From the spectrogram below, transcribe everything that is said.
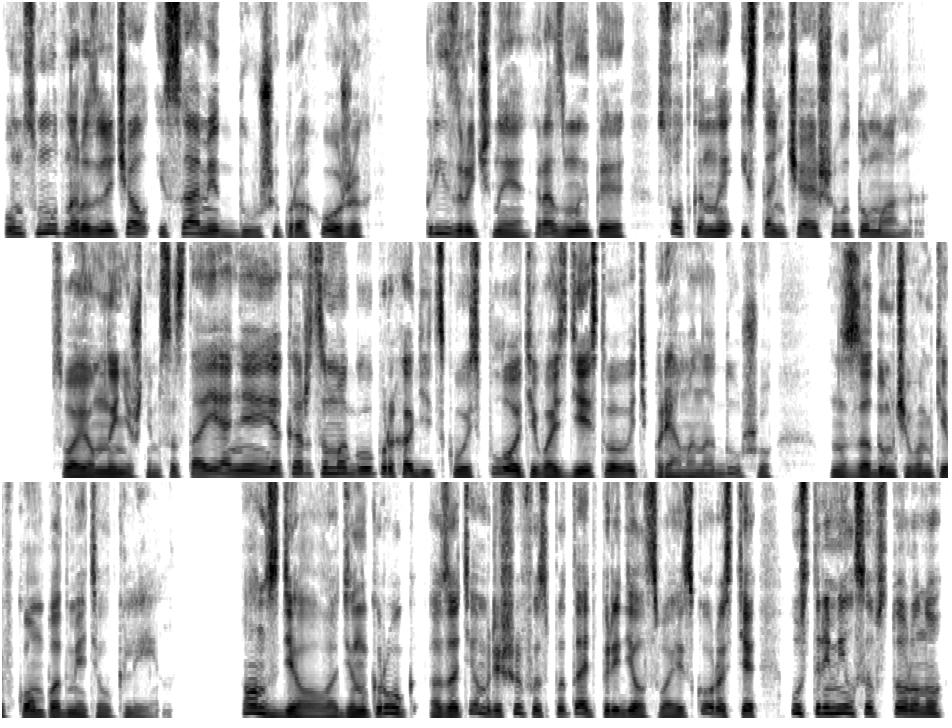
он смутно различал и сами души прохожих, призрачные, размытые, сотканные из тончайшего тумана. В своем нынешнем состоянии я, кажется, могу проходить сквозь плоть и воздействовать прямо на душу, с задумчивым кивком подметил Клейн. Он сделал один круг, а затем, решив испытать предел своей скорости, устремился в сторону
